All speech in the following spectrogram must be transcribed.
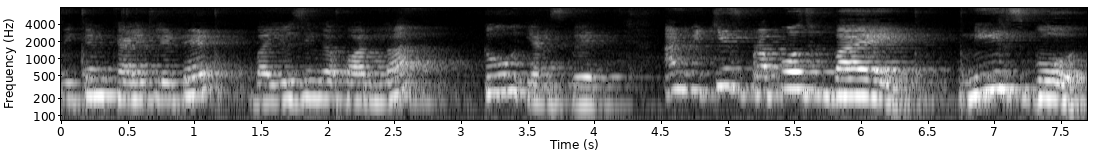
we can calculate it by using the formula 2n square and which is proposed by Niels Bohr.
